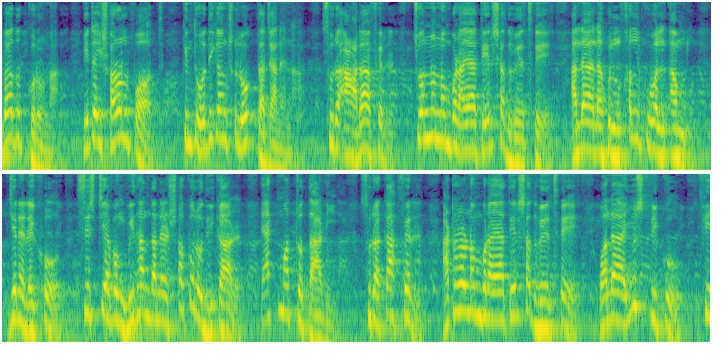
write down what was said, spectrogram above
ইবাদত করো না। এটাই সরল পথ, কিন্তু অধিকাংশ লোক তা জানে না। সুরা আরাফের চুয়ান্ন নম্বর আয়াত এরশাদ হয়েছে আল্লাহ আলাহুল খালকু ওয়াল আমর জেনে রেখো, সৃষ্টি এবং বিধান দানের সকল অধিকার একমাত্র তারই। সুরা কাহফের আঠারো নম্বর আয়াত এরশাদ হয়েছে, ওয়ালা ইউশরিকু ফি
